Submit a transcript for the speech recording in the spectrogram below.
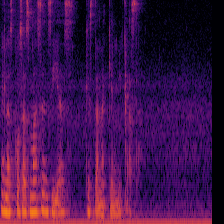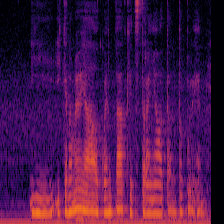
en las cosas más sencillas que están aquí en mi casa. Y, que no me había dado cuenta que extrañaba tanto, por ejemplo.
